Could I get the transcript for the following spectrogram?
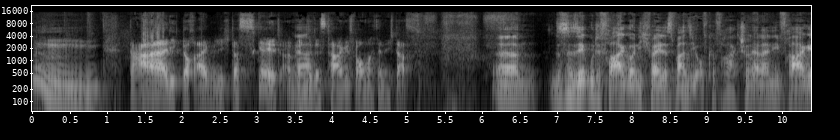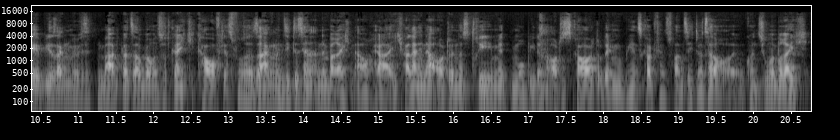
hm, da liegt doch eigentlich das Geld am Ende des Tages. Warum macht er nicht das? Ähm, das ist eine sehr gute Frage und ich werde das wahnsinnig oft gefragt. Schon allein die Frage, wir sagen immer, wir sind ein Marktplatz, aber bei uns wird gar nicht gekauft. Jetzt muss man sagen, man sieht das ja in anderen Bereichen auch. Ja, Ich war lange in der Autoindustrie mit Mobil und Autoscout oder Immobilien Scout 24. Du hast ja auch im Consumer-Bereich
